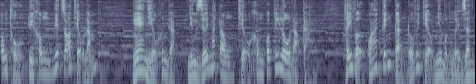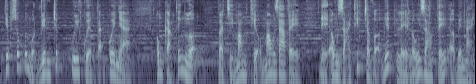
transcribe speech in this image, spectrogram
Ông Thủ tuy không biết rõ Thiệu lắm, Nghe nhiều hơn gặp, Nhưng dưới mắt ông, Thiệu không có ký lô nào cả. Thấy vợ quá kính cẩn đối với Thiệu như một người dân tiếp xúc với một viên chức uy quyền tại quê nhà Ông cảm thấy ngượng và chỉ mong Thiệu mau ra về để ông giải thích cho vợ biết lề lối giao tế ở bên này.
